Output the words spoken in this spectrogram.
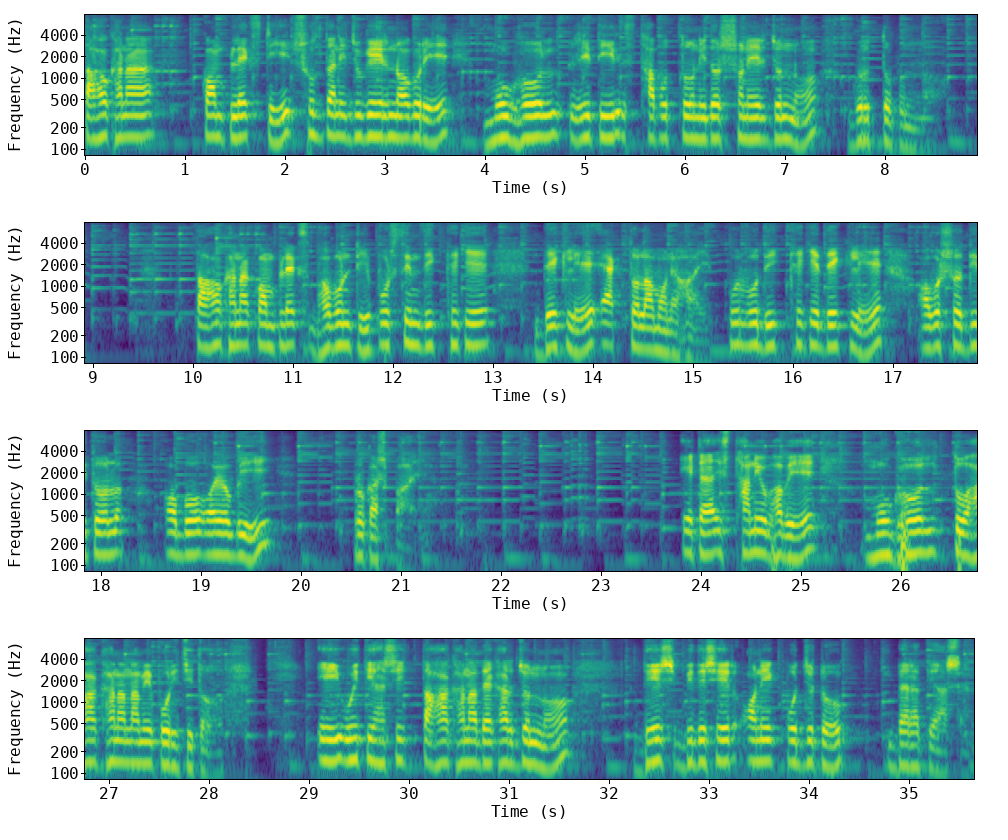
তাহখানা কমপ্লেক্সটি সুলতানি যুগের নগরে মুঘল রীতির স্থাপত্য নিদর্শনের জন্য গুরুত্বপূর্ণ। তাহখানা কমপ্লেক্স ভবনটি পশ্চিম দিক থেকে দেখলে একতলা মনে হয়। পূর্ব দিক থেকে দেখলে অবশ্য দ্বিতল অবয়বী প্রকাশ পায়। এটা স্থানীয়ভাবে মুঘল তোহাখানা নামে পরিচিত। এই ঐতিহাসিক তাহাখানা দেখার জন্য দেশ বিদেশের অনেক পর্যটক বেড়াতে আসেন।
